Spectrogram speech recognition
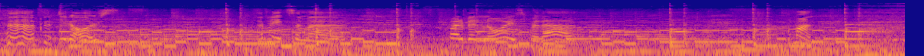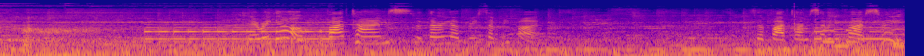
Fifty dollars. That made some uh, quite a bit of noise for that. Come on. There we go. five times, there we go, 375. So five times 75, sweet.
